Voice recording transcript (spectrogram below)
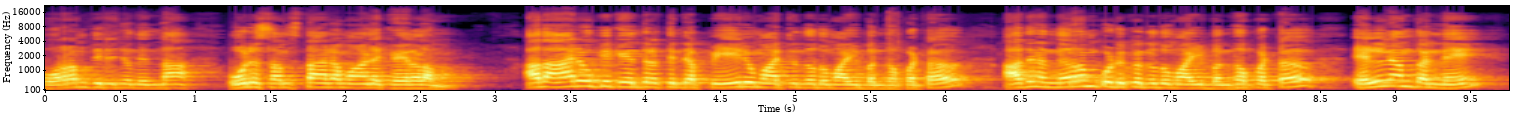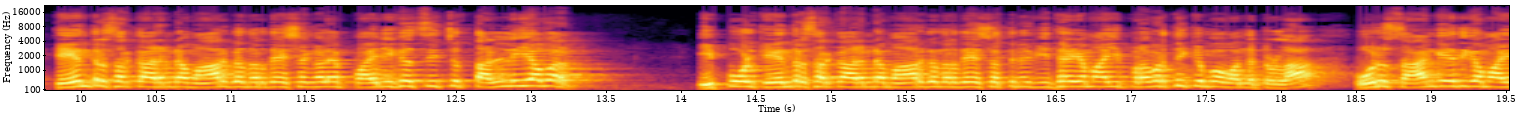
പുറം തിരിഞ്ഞു നിന്ന ഒരു സംസ്ഥാനമാണ് കേരളം. അത് ആരോഗ്യ കേന്ദ്രത്തിന്റെ പേര് മാറ്റുന്നതുമായി ബന്ധപ്പെട്ട് അതിന് നിറം കൊടുക്കുന്നതുമായി ബന്ധപ്പെട്ട് എല്ലാം തന്നെ കേന്ദ്ര സർക്കാരിന്റെ മാർഗനിർദ്ദേശങ്ങളെ പരിഹസിച്ച് തള്ളിയവർ. ഇപ്പോൾ കേന്ദ്ര സർക്കാരിന്റെ മാർഗനിർദ്ദേശത്തിന് വിധേയമായി പ്രവർത്തിക്കുമ്പോൾ വന്നിട്ടുള്ള ഒരു സാങ്കേതികമായ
